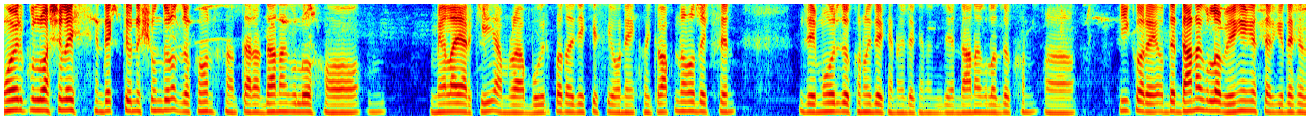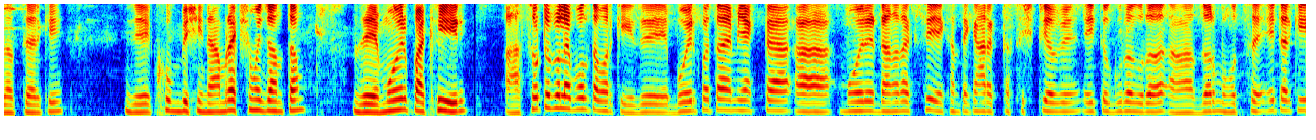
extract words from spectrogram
ময়ূরগুলো আসলে দেখতে অনেক সুন্দর, যখন তারা ডানাগুলো মেলায় আর কি, আমরা বইয়ের পাতায় দেখেছি অনেক। হয়তো আপনারাও দেখছেন যে ময়ূর যখন ওই দেখেন ওই দেখেন যে ডানাগুলো যখন ই করে, ওদের ডানাগুলো ভেঙে গেছে আর কি, দেখা যাচ্ছে আর কি, যে খুব বেশি না। আমরা একসময় জানতাম যে ময়ূর পাখির ছোটবেলায় বলতাম আর কি যে বইয়ের পাতায় আমি একটা ময়ূরের ডানা রাখছি, এখান থেকে আরেকটা সৃষ্টি হবে, এই তো গুড়া গুড়া জন্ম হচ্ছে। এটা আর কি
